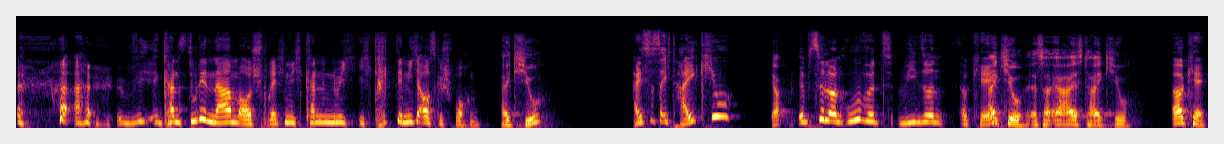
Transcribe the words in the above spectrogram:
Wie, kannst du den Namen aussprechen? Ich kann den nämlich, ich krieg den nicht ausgesprochen. IQ? Heißt es echt Haikyuu? Ja. YU wird wie so ein. Okay. IQ, es, er heißt IQ. Okay.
